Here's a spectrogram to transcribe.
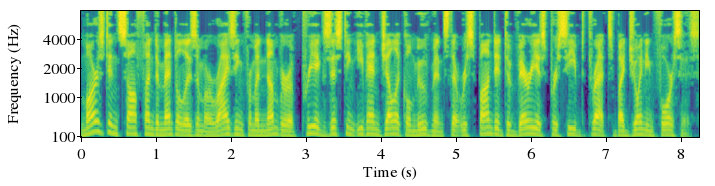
Marsden saw fundamentalism arising from a number of pre-existing evangelical movements that responded to various perceived threats by joining forces.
